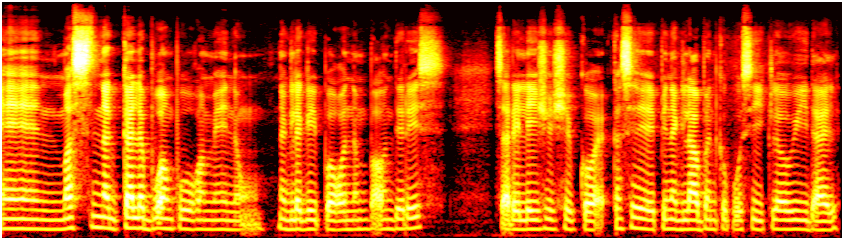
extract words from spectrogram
And mas nagkalabuan po kami nung naglagay po ako ng boundaries sa relationship ko. Kasi pinaglaban ko po si Chloe dahil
